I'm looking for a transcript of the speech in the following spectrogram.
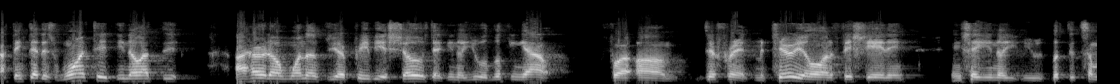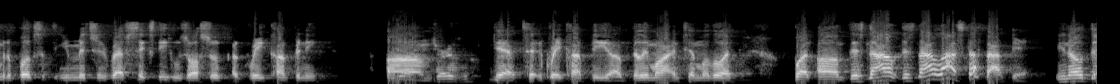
I think that is wanted. You know, I, th- I heard on one of your previous shows that you know you were looking out for um, different material on officiating and you say, you know, you looked at some of the books. I think you mentioned Ref 60, who's also a great company. Um, yeah, yeah t- great company. Uh, Billy Martin, Tim Malloy. But um, there's not there's not a lot of stuff out there. You know, the,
